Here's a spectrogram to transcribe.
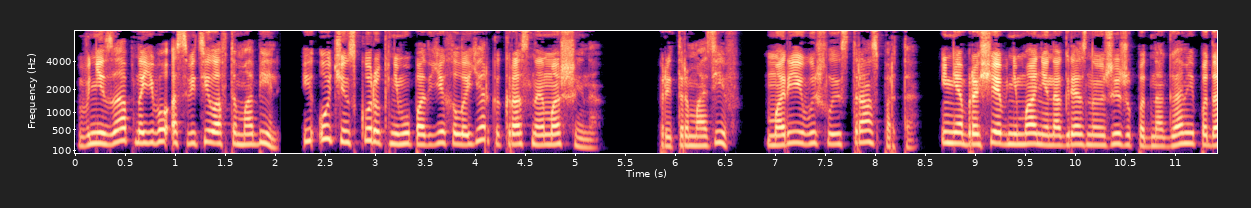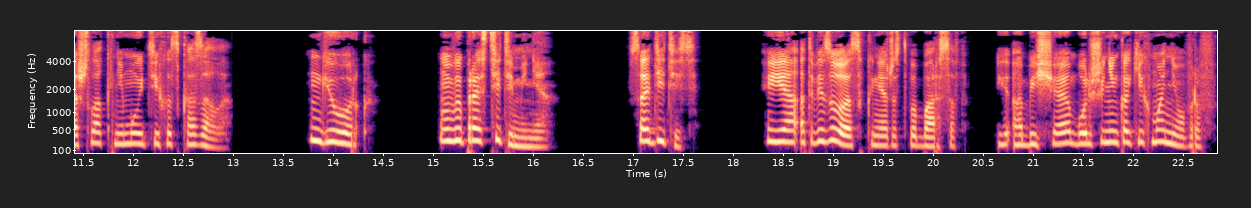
Внезапно его осветил автомобиль, и очень скоро к нему подъехала ярко-красная машина. Притормозив, Мария вышла из транспорта и, не обращая внимания на грязную жижу под ногами, подошла к нему и тихо сказала. «Георг, вы простите меня. Садитесь». Я отвезу вас в княжество Барсов и обещаю больше никаких маневров.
